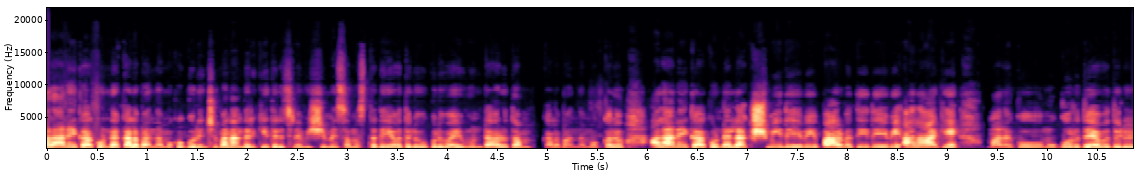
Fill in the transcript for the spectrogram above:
అలానే కాకుండా కలబంద మొక్క గురించి మనందరికీ తెలిసిన విషయమే. సమస్త దేవతలు కులువై ఉంటారు తమ కలబంద మొక్కలు. అలానే కాకుండా లక్ష్మీదేవి పార్వతీదేవి అలాగే మనకు ముగ్గురు దేవతలు.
